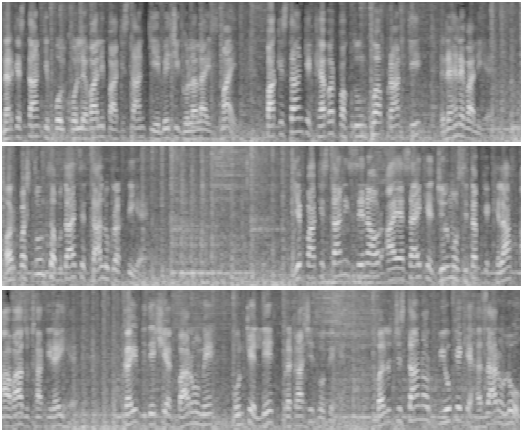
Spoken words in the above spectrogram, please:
नरकिस्तान की पोल खोलने वाली पाकिस्तान की बेटी गुलाला इस्माइल पाकिस्तान के खैबर पख्तूनख्वा प्रांत की रहने वाली है और पश्तून समुदाय से ताल्लुक रखती है। ये पाकिस्तानी सेना और आईएसआई के जुल्म सितम के खिलाफ आवाज़ उठाती रही है। कई विदेशी अखबारों में उनके लेख प्रकाशित होते हैं। बलूचिस्तान और पीओके के हज़ारों लोग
